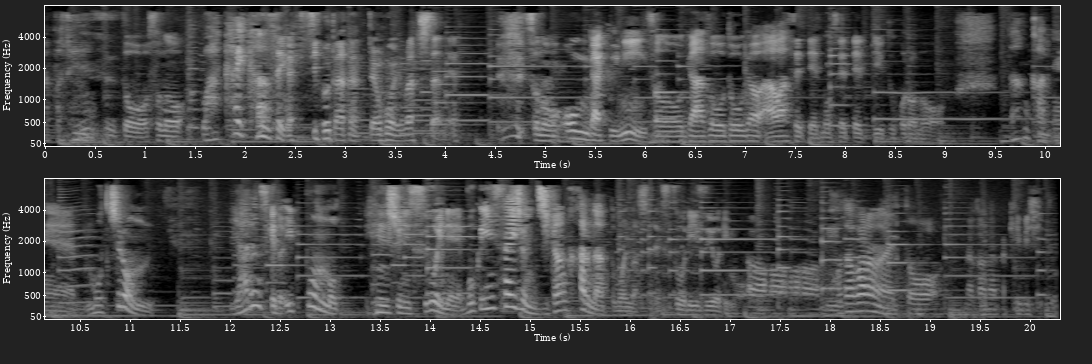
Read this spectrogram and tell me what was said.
やっぱセンスと、その、若い感性が必要だなって思いましたね。その音楽に、その画像、動画を合わせて載せてっていうところの、なんかね、もちろん、やるんですけど、一本の編集にすごいね、僕インスタ以上に時間かかるなと思いましたね、ストーリーズよりも。ああ、こだわらないとなかなか厳しいってこ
